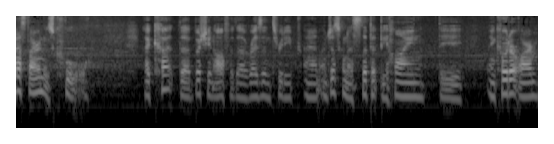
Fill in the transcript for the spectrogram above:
Cast iron is cool. I cut the bushing off of the resin 3D and I'm just going to slip it behind the encoder arm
